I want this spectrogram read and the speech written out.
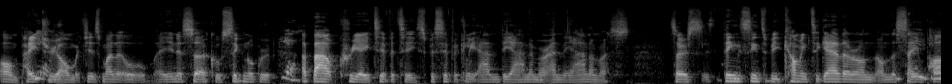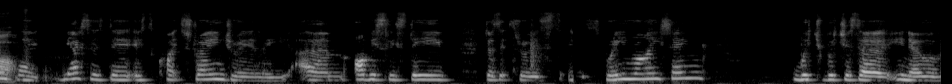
on Patreon, yes. which is my little inner circle signal group, yes. about creativity specifically, and the anima and the animus. So things seem to be coming together on, on the same path. Yes, it's, it's quite strange, really. Um, obviously, Steve does it through his, his screenwriting, which which is a you know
